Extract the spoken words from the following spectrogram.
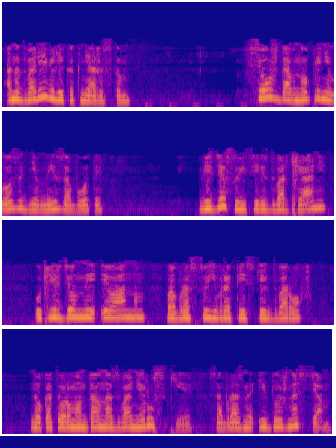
а на дворе великокняжеском все уж давно приняло за дневные заботы. Везде суетились дворчане, учрежденные Иоанном по образцу европейских дворов, но которым он дал название «русские», сообразно их должностям.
